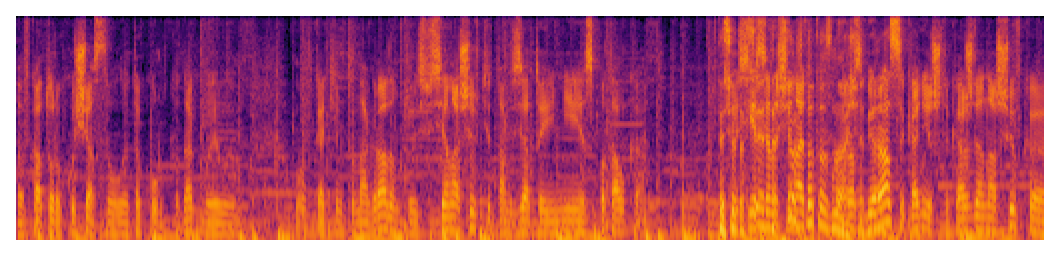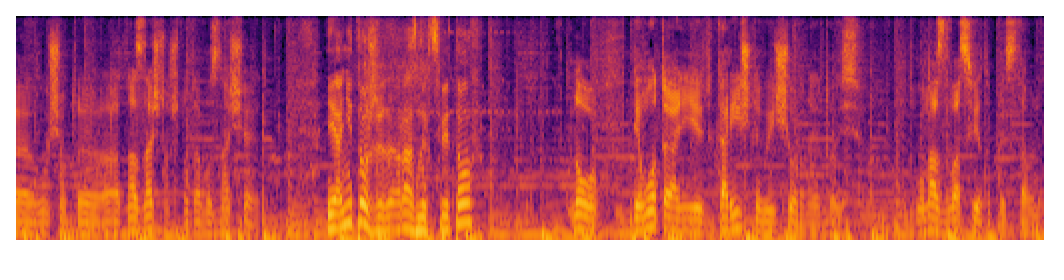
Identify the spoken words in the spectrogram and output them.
в которых участвовала эта куртка, да, к боевым, вот, к каким-то наградам. То есть все нашивки там взяты не с потолка. То есть, То есть это, если это начинать что-то значит, разбираться, да? конечно, каждая нашивка, в общем-то, однозначно что-то обозначает. И они тоже разных цветов. Ну, пилоты, они коричневые и черные, то есть у нас два цвета представлены.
